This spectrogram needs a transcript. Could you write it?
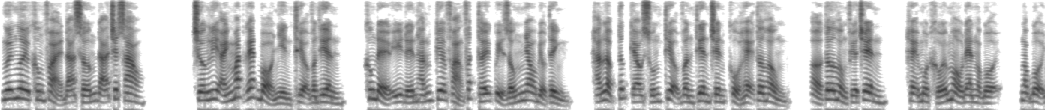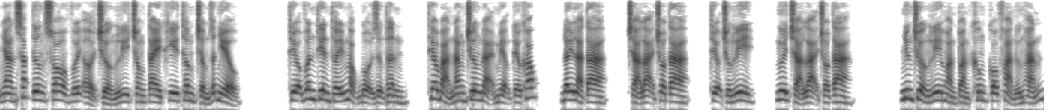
ngươi ngươi không phải đã sớm đã chết sao? Trường Ly ánh mắt ghét bỏ nhìn Thiệu Vân Thiên, không để ý đến hắn kia phảng phất thấy quỷ giống nhau biểu tình, hắn lập tức kéo xuống Thiệu Vân Thiên trên cổ hệ tơ hồng, ở tơ hồng phía trên, hệ một khối màu đen ngọc bội, ngọc bội nhan sắc tương so với ở Trường Ly trong tay khi thâm trầm rất nhiều. Thiệu Vân Thiên thấy ngọc bội dựng thân, theo bản năng trương đại miệng kêu khóc, đây là ta, trả lại cho ta, Thiệu Trường Ly, ngươi trả lại cho ta. Nhưng Trường Ly hoàn toàn không có phản ứng hắn,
